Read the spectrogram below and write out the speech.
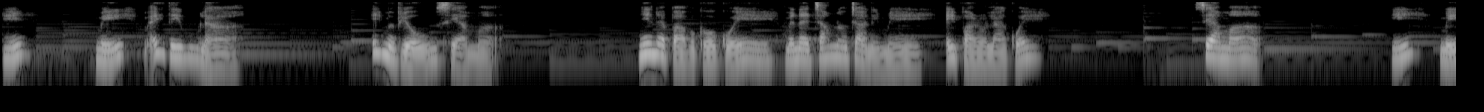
ဟင်မေမအိတ်သေးဘူးလားအိတ်မပြောဘူးဆီယမညင်းနဲ့ပါပကောကွယ်မနဲ့ကြောင်းနောက်ကြနေမယ်အိတ်ပါတော့လားကွယ်ဆီယမဟင်မေ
